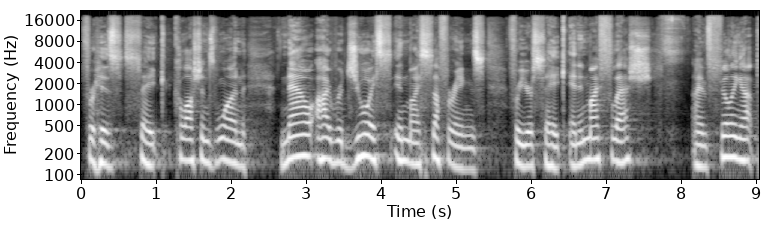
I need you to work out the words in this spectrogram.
for his sake. Colossians 1 Now I rejoice in my sufferings for your sake, and in my flesh I am filling up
